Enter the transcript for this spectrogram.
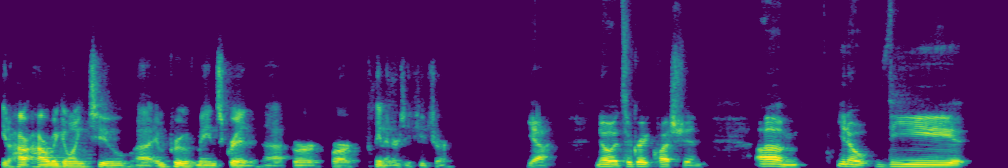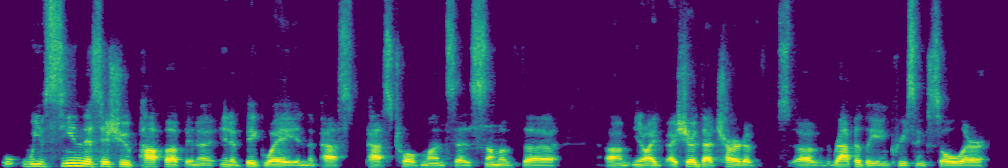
you know, how, how are we going to uh, improve Maine's grid uh, for, for our clean energy future? Yeah, no, it's a great question. Um, you know, the we've seen this issue pop up in a in a big way in the past past 12 months as some of the um, you know I, I, shared that chart of uh, rapidly increasing solar.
